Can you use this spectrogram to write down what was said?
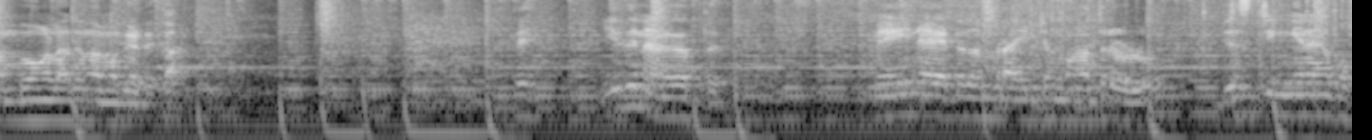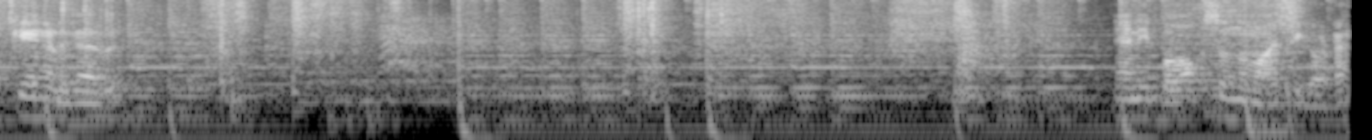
സംഭവങ്ങളൊക്കെ നമുക്ക് എടുക്കാം. ഇതിനകത്ത് മെയിനായിട്ട് നമ്മുടെ ഐറ്റം മാത്രമേ ഉള്ളൂ. ജസ്റ്റ് ഇങ്ങനെ ഒക്കെ എടുക്കാറ്. ഞാൻ ഈ ബോക്സ് ഒന്ന് മാറ്റിക്കോട്ടെ.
